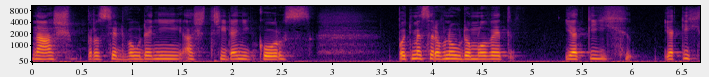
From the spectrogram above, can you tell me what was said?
náš prostě dvoudenní až třídenní kurz. Pojďme se rovnou domluvit, jakých, jakých,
